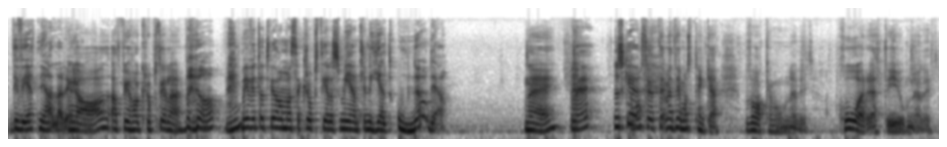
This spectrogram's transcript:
det vet ni alla redan. Ja, att vi har kroppsdelar. Ja. Men jag vet att vi har en massa kroppsdelar som egentligen är helt onödiga. Nej. Nej. Nu ska Jag jag... måste, vänta, jag måste tänka. Vad kan vara onödigt? Håret är ju onödigt.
